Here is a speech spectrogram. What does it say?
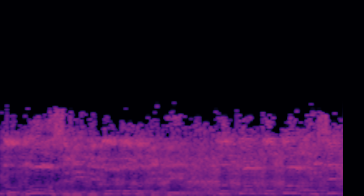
esto, todo se destetó, todo te, todo, todo, todo, ese,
